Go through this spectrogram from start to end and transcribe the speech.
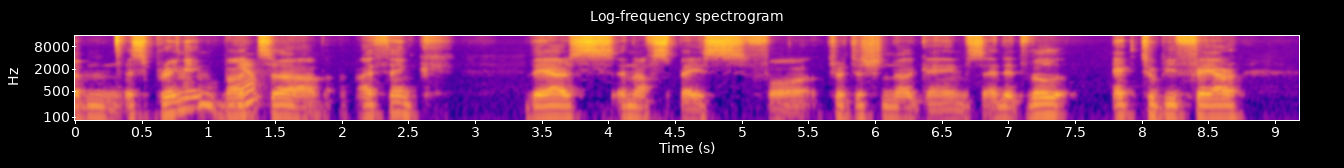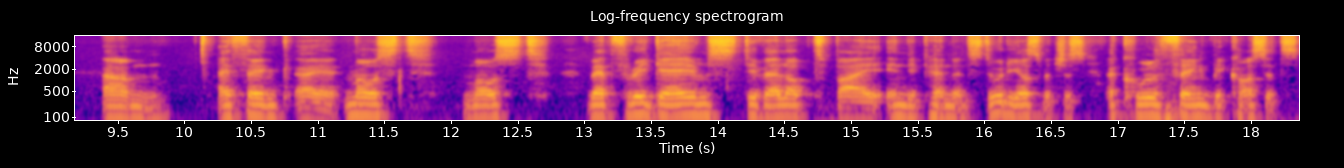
um, is bringing. But uh, i think there's enough space for traditional games and it will act to be fair um, I think uh, most most Web3 games developed by independent studios, which is a cool thing because it's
